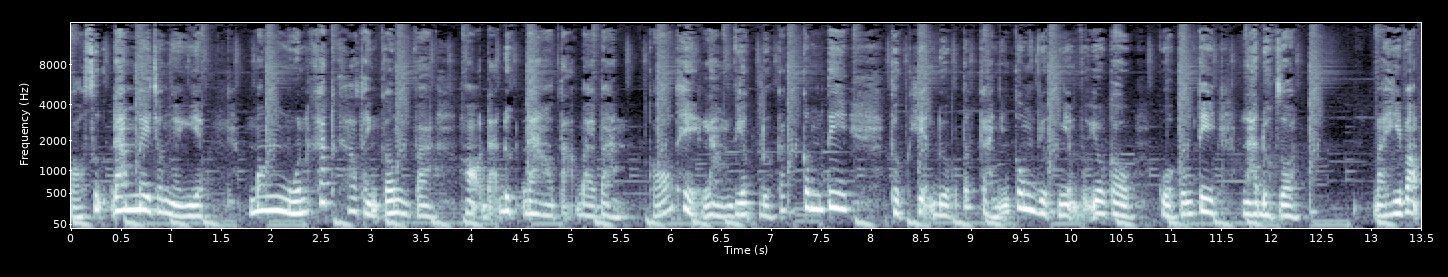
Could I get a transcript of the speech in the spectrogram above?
có sự đam mê trong nghề nghiệp mong muốn khát khao thành công và họ đã được đào tạo bài bản có thể làm việc được các công ty thực hiện được tất cả những công việc nhiệm vụ yêu cầu của công ty là được rồi. Và hy vọng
